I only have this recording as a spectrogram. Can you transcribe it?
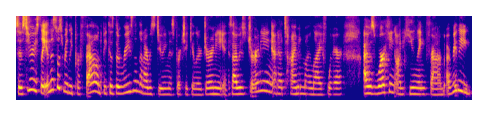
so seriously. And this was really profound because the reason that I was doing this particular journey is I was journeying at a time in my life where I was working on healing from a really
